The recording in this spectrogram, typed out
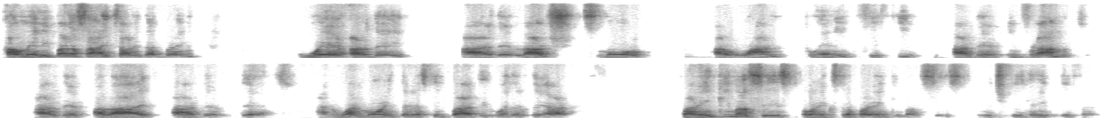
How many parasites are in that brain? Where are they? Are they large, small? Are 1, 20, 50? Are they inflamed? Are they alive? Are they dead? And one more interesting part is whether they are parenchymal cysts or extraparenchymal cysts, which behave differently.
